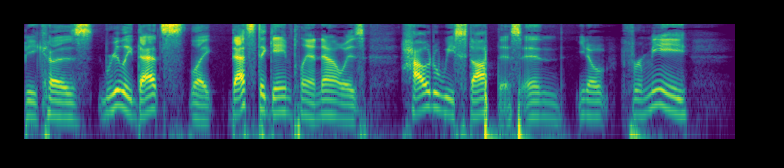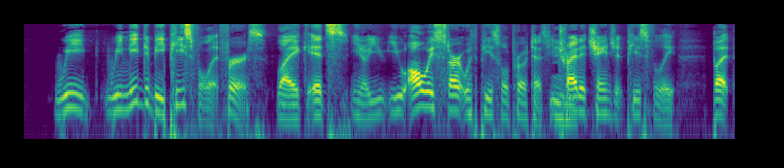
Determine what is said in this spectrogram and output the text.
Because really, that's like that's the game plan now. Is how do we stop this? And you know, for me, we we need to be peaceful at first. Like it's you know you you always start with peaceful protest. You mm-hmm. try to change it peacefully, but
